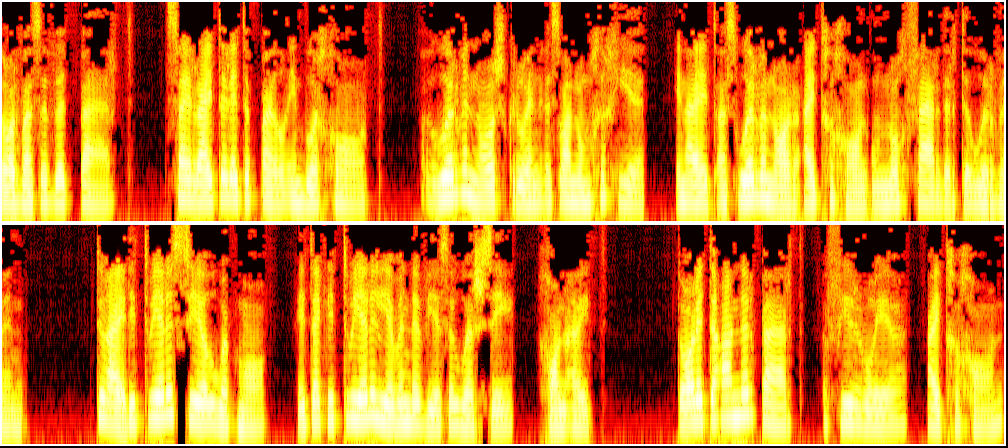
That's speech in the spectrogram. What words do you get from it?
daar was een wit paard, sy ruiter het een pijl in boog gehad. Een oorwinnaarskroon is aan hom gegee, en hij het as oorwinnaar uitgegaan om nog verder te oorwin. Toe hy die tweede seel oopmaak, het ek die tweede levende wezen oor sê, gaan uit. Daar het een ander paard, een vier rooie, uitgegaan.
